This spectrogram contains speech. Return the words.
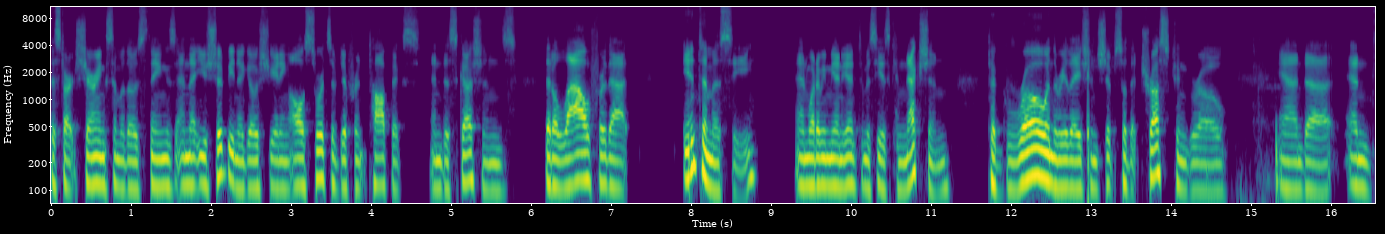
to start sharing some of those things and that you should be negotiating all sorts of different topics and discussions that allow for that intimacy and what i mean by intimacy is connection to grow in the relationship so that trust can grow and uh, and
